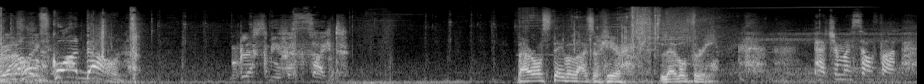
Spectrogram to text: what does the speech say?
Reloading squad down! Bless me with sight. Barrel stabilizer here, level 3. Patching myself up.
